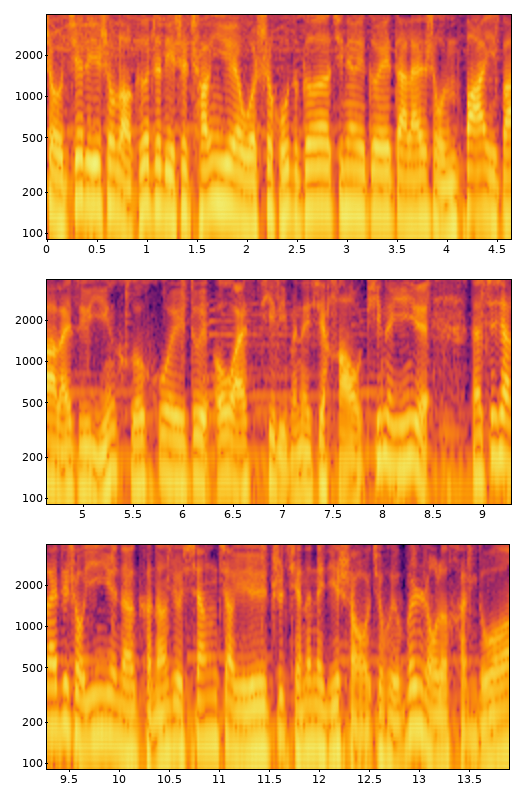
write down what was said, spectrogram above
首接着一首老歌，这里是长音乐，我是胡子哥。今天为各位带来的是我们扒一扒来自于银河会队 OST 里面那些好听的音乐。那接下来这首音乐呢，可能就相较于之前的那几首就会温柔了很多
